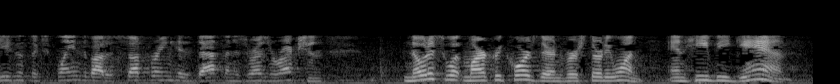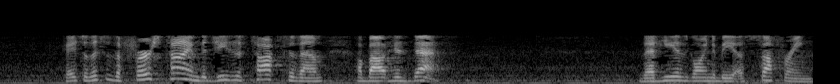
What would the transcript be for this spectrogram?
Jesus explains about his suffering, his death, and his resurrection. Notice what Mark records there in verse 31. And he began. Okay, so this is the first time that Jesus talks to them about his death. That he is going to be a suffering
